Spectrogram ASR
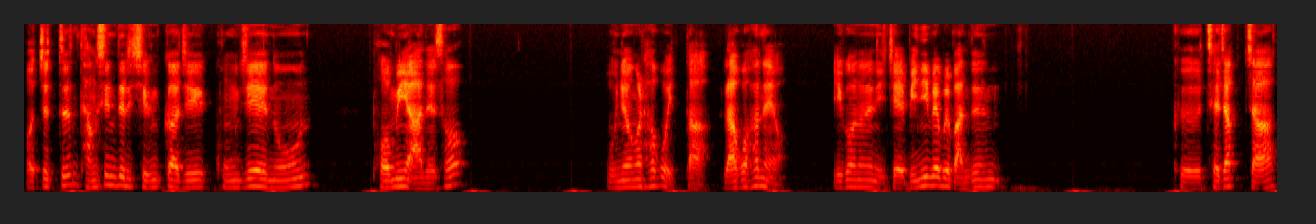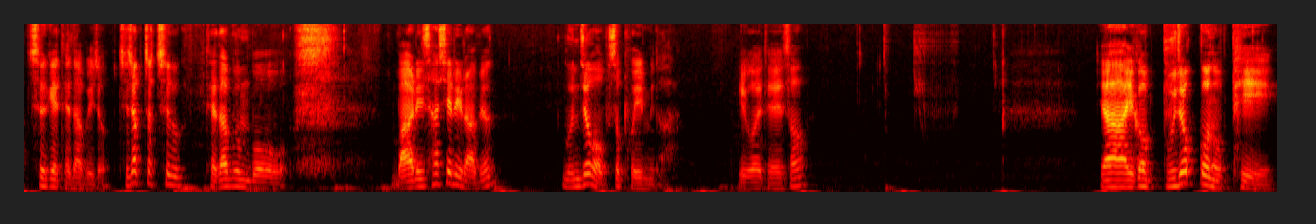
어쨌든 당신들이 지금까지 공지해 놓은 범위 안에서 운영을 하고 있다. 라고 하네요. 이거는 이제 미니맵을 만든 그 제작자 측의 대답이죠. 제작자 측 대답은 뭐 말이 사실이라면 문제가 없어 보입니다. 이거에 대해서 야 이거 무조건 오피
